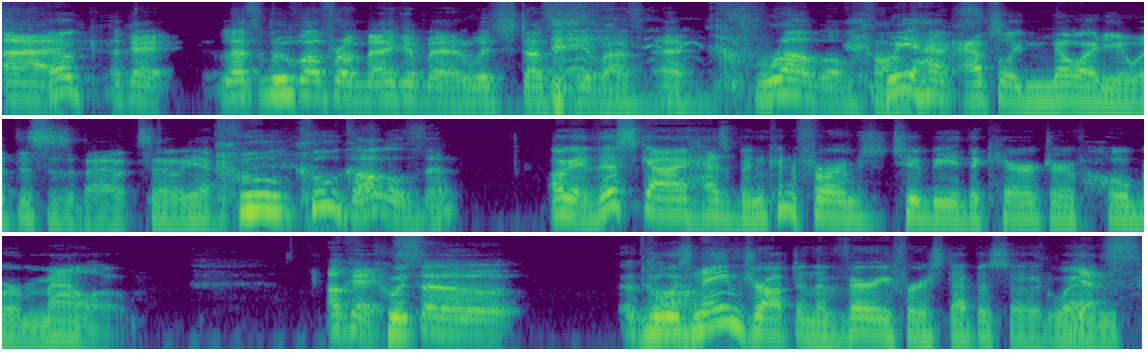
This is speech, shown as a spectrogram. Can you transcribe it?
All right, Okay. okay. Let's move on from Mega Man, which doesn't give us a crumb of context. we have absolutely no idea what this is about. So yeah. cool, cool goggles then. Okay, this guy has been confirmed to be the character of Hober Mallow, Okay, Who- so uh, who was name dropped in the very first episode when Yes,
